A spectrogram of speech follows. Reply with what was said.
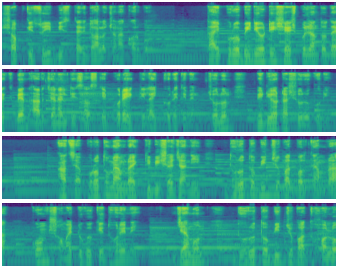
সব কিছুই বিস্তারিত আলোচনা করব। তাই পুরো ভিডিওটি শেষ পর্যন্ত দেখবেন আর চ্যানেলটি সাবস্ক্রাইব করে একটি লাইক করে দিবেন। চলুন ভিডিওটা শুরু করি। আচ্ছা প্রথমে আমরা একটি বিষয় জানি, দ্রুত বীর্যপাত বলতে আমরা কোন সময়টুকুকে ধরে নেই। যেমন, দ্রুত বীর্যপাত হলো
